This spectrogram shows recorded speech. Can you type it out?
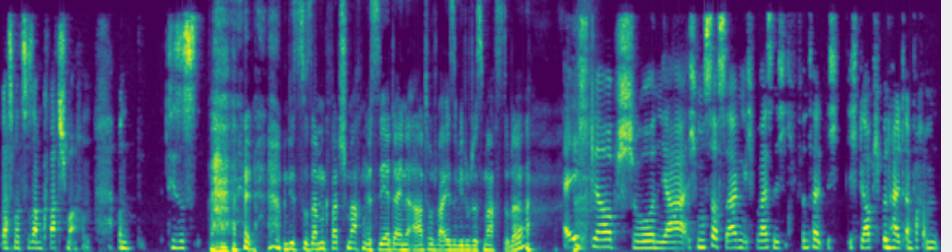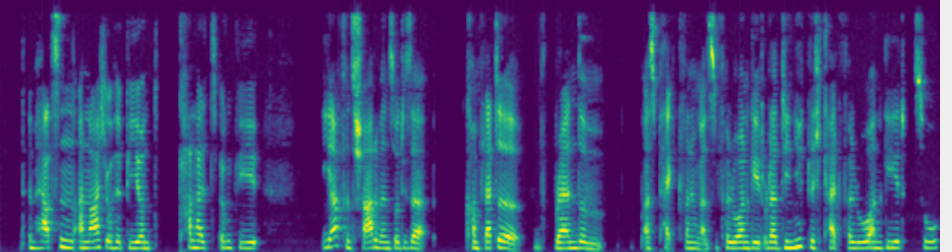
lass mal zusammen Quatsch machen. Und dieses. und dieses zusammen Quatsch machen ist sehr deine Art und Weise, wie du das machst, oder? Ich glaube schon, ja. Ich muss auch sagen, ich weiß nicht, ich finde halt, ich, ich glaube, ich bin halt einfach im, im Herzen Anarcho-Hippie und kann halt irgendwie ja, finde es schade, wenn so dieser komplette random Aspekt von dem Ganzen verloren geht oder die Niedlichkeit verloren geht, so,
